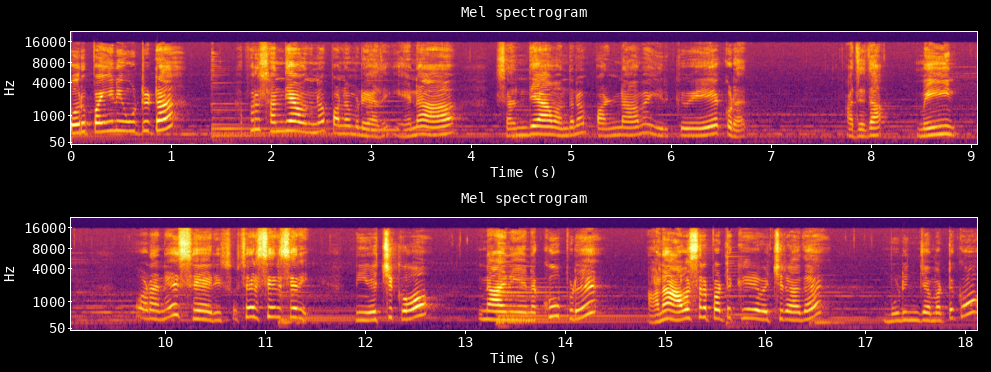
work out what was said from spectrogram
ஒரு பையனை விட்டுட்டா அப்புறம் சந்தியாவந்தனம் பண்ண முடியாது. ஏன்னா சந்தியாவந்தனம் பண்ணாமல் இருக்கவே கூடாது. அதுதான் மெயின் உடனே சரி சரி சரி சரி. நீ வச்சுக்கோ. நான் நீ என்னை கூப்பிடு. ஆனால் அவசரப்பட்டு கீழே வச்சிடாத. முடிஞ்ச மட்டுக்கும்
